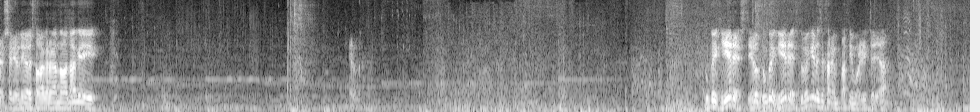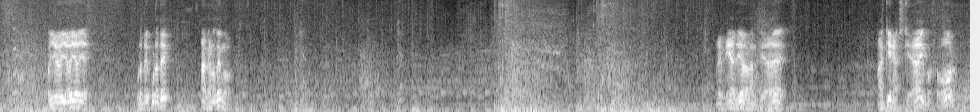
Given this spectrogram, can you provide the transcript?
En serio, tío, estaba cargando el ataque y... Mierda. ¿Tú qué quieres, tío? ¿Tú qué quieres? ¿Tú me quieres dejar en paz y morirte ya? Oye, oye, oye, oye. Cúrate, cúrate. Ah, que no tengo. Madre mía, tío, la cantidad de... Máquinas que hay, por favor.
